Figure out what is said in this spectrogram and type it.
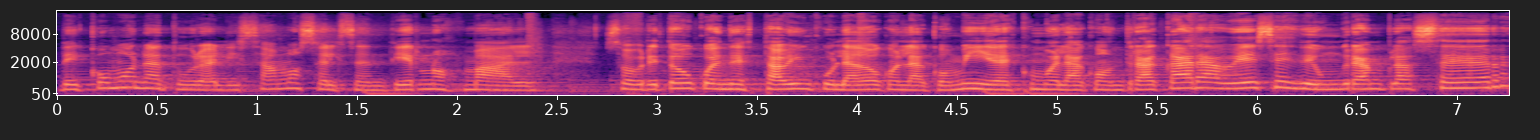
de cómo naturalizamos el sentirnos mal sobre todo cuando está vinculado con la comida. Es como la contracara a veces de un gran placer,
